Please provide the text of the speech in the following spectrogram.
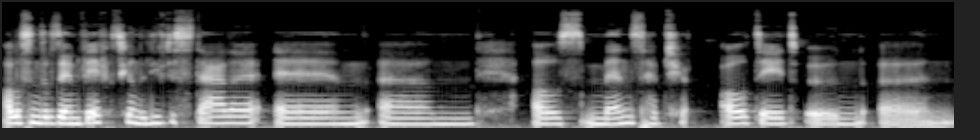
Alleszins, er zijn vijf verschillende liefdestalen. En um, als mens heb je altijd een, een,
